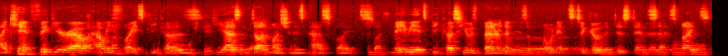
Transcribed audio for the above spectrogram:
I can't figure out how he fights because he hasn't done much in his past fights. Maybe it's because he was better than his opponents to go the distance in his fights.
